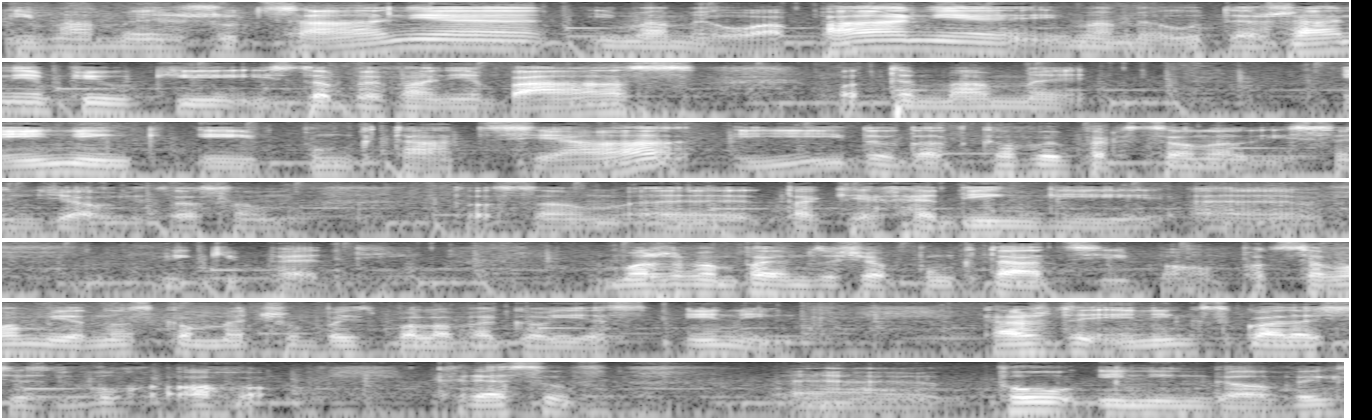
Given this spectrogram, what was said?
i mamy rzucanie, i mamy łapanie, i mamy uderzanie piłki i zdobywanie baz. Potem mamy inning i punktacja i dodatkowy personel i sędziowie. To są, to są e, takie headingi e, w Wikipedii. Może Wam powiem coś o punktacji, bo podstawową jednostką meczu baseballowego jest inning. Każdy inning składa się z dwóch okresów e, półinningowych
